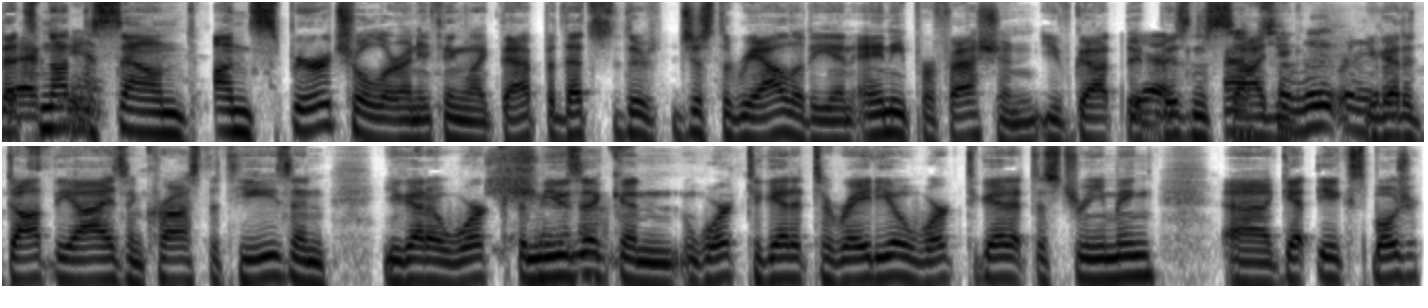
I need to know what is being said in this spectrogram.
that's not Exactly. to sound unspiritual or anything like that but that's the, just the reality in any profession you've got the Yeah. business side you, Absolutely. you got to dot the i's and cross the t's and you got to work the music and work to get it to radio work to get it to streaming uh, get the exposure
